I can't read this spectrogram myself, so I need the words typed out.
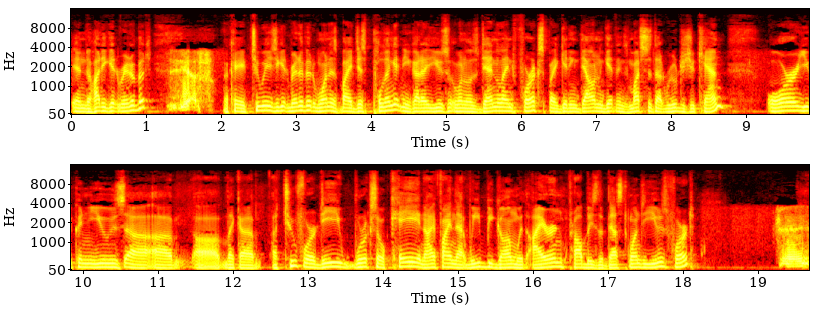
and how do you get rid of it? Yes. Okay, two ways you get rid of it. One is by just pulling it, and you got to use one of those dandelion forks by getting down and getting as much of that root as you can. Or you can use uh, uh, uh, like a, a 2,4-D works okay, and I find that Weed Be Gone with iron probably is the best one to use for it. Okay.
